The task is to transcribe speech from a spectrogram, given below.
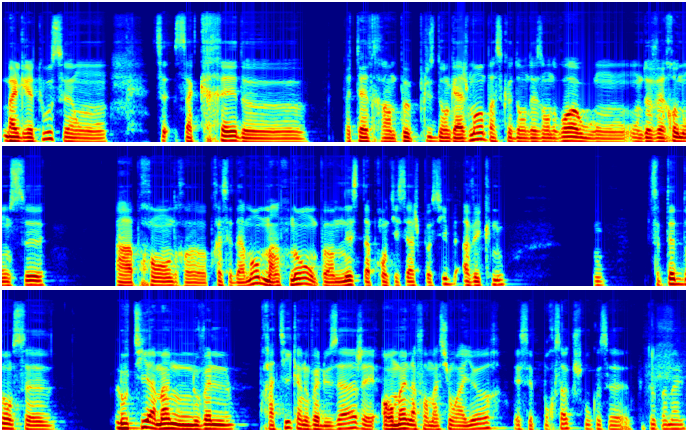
malgré tout, on, ça crée de peut-être un peu plus d'engagement parce que dans des endroits où on, on devait renoncer à apprendre euh, précédemment, maintenant on peut amener cet apprentissage possible avec nous c'est peut-être dans ce... L'outil amène une nouvelle pratique, un nouvel usage et emmène l'information ailleurs. Et c'est pour ça que je trouve que c'est plutôt pas mal.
